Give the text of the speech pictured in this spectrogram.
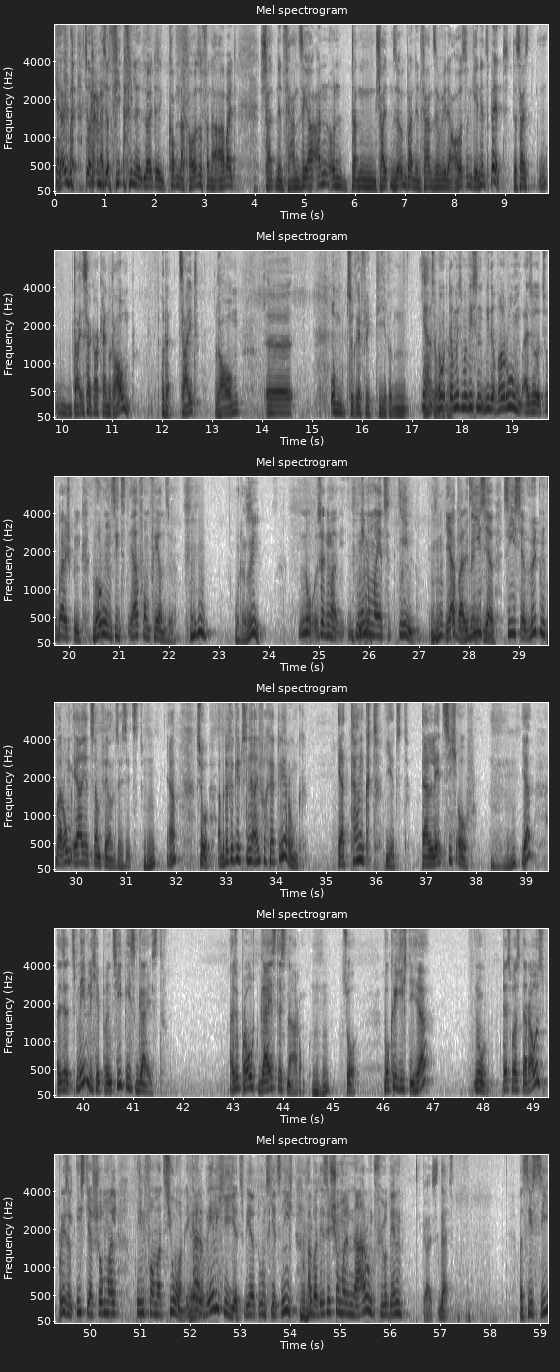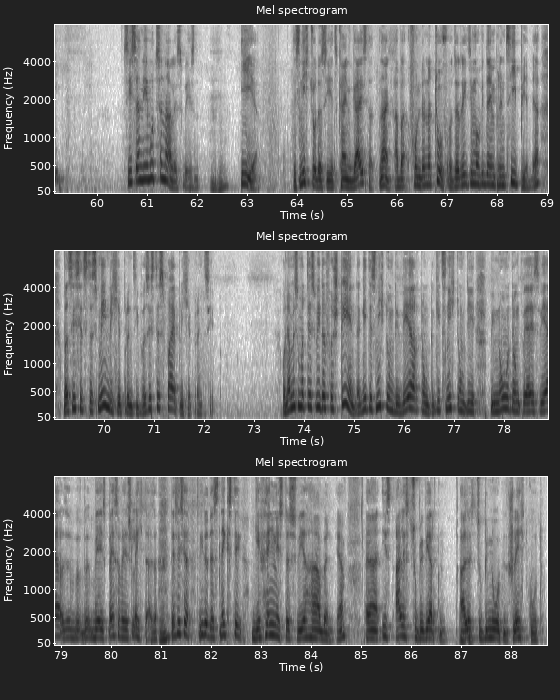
Ja, so, also viele Leute kommen nach Hause von der Arbeit, schalten den Fernseher an und dann schalten sie irgendwann den Fernseher wieder aus und gehen ins Bett. Das heißt, da ist ja gar kein Raum oder Zeitraum, äh, um zu reflektieren. Ja, so nur, da müssen wir wissen wieder, warum. Also zum Beispiel, warum sitzt er vom Fernseher? Oder sie. No, sagen wir, nehmen wir mal jetzt ihn. Mhm. Ja, okay, weil sie ist ja, sie ist ja wütend, warum er jetzt am Fernseher sitzt. Mhm. Ja, so, aber dafür gibt es eine einfache Erklärung. Er tankt jetzt. Er lädt sich auf. Mhm. Ja, also das männliche Prinzip ist Geist. Also braucht Geistesnahrung. Mhm. So, wo kriege ich die her? Nun, das, was da rausbrisselt, ist ja schon mal Information. Egal ja. welche jetzt, wir tun es jetzt nicht, mhm. aber das ist schon mal Nahrung für den Geist. Geist. Was ist sie? Sie ist ein emotionales Wesen. Mhm. Ihr. Das ist nicht so, dass sie jetzt keinen Geist hat. Nein, aber von der Natur. Da redet sie immer wieder in Prinzipien. Ja? Was ist jetzt das männliche Prinzip? Was ist das weibliche Prinzip? Und da müssen wir das wieder verstehen. Da geht es nicht um die Wertung, da geht es nicht um die Benotung, wer ist wer, also wer ist besser, wer ist schlechter. Also mhm. das ist ja wieder das nächste Gefängnis, das wir haben, ja, äh, ist alles zu bewerten, alles zu benoten, schlecht, gut.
